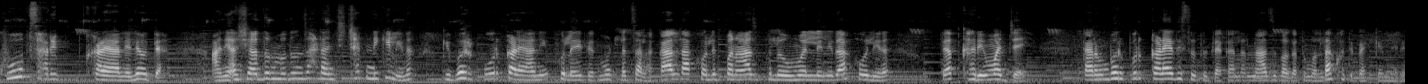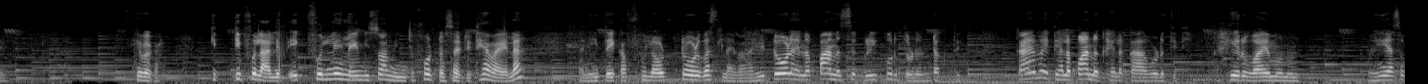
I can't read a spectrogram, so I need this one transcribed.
खूप सारी कळ्या आलेल्या होत्या. आणि अशी अधूनमधून झाडांची छाटणी केली ना की भरपूर कळ्या आणि फुलं येतात. म्हटलं चला काल दाखवलेत पण आज फुलं उमललेली दाखवली ना त्यात खरी मज्जा आहे. कारण भरपूर कळ्या दिसत होत्या काल आज बघा तुम्हाला दाखवते बॅक कॅमेऱ्याने हे बघा किती फुलं आलेत. एक फुल नेलंय मी स्वामींच्या फोटोसाठी ठेवायला. आणि इथं एका फुलावर टोळ बसलाय बघा. ही टोळ आहे ना पानं सगळी कुरतडून टाकते काय माहिती ह्याला पानं खायला का आवडते ती? हिरवाय म्हणून. मग हे असं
